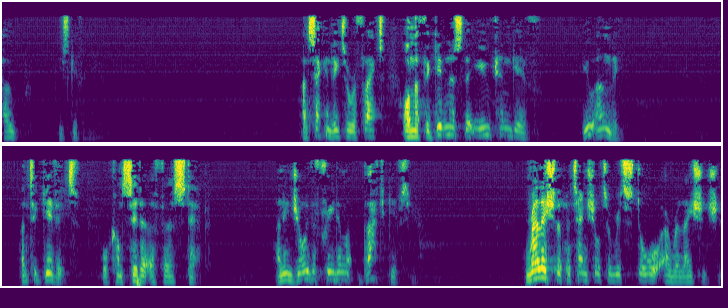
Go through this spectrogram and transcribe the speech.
hope He's given you. And secondly, to reflect on the forgiveness that you can give, you only, and to give it or consider a first step and enjoy the freedom that gives you. Relish the potential to restore a relationship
